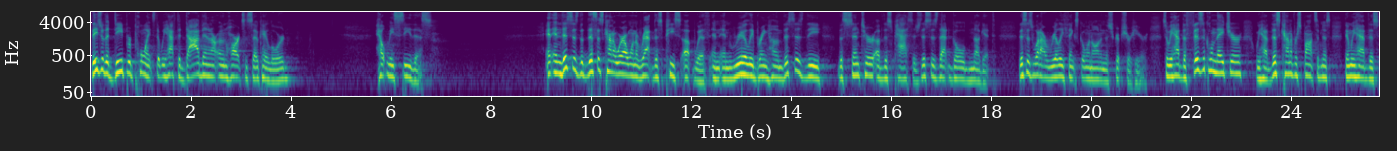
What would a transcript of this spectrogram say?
These are the deeper points that we have to dive in in our own hearts and say, okay, Lord, help me see this. And, and this is, the, this is kind of where I want to wrap this piece up with and, and really bring home. This is the, the center of this passage. This is that gold nugget. This is what I really think is going on in the scripture here. So we have the physical nature, we have this kind of responsiveness, then we have this,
